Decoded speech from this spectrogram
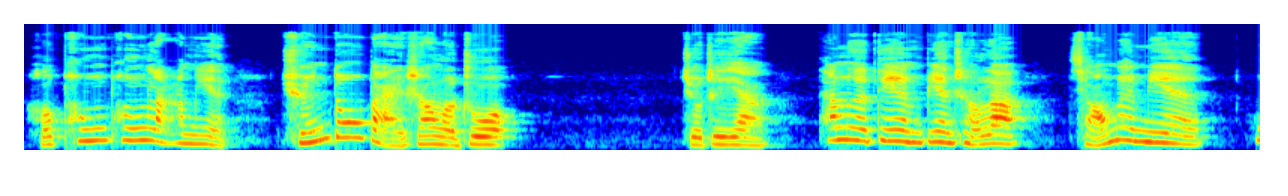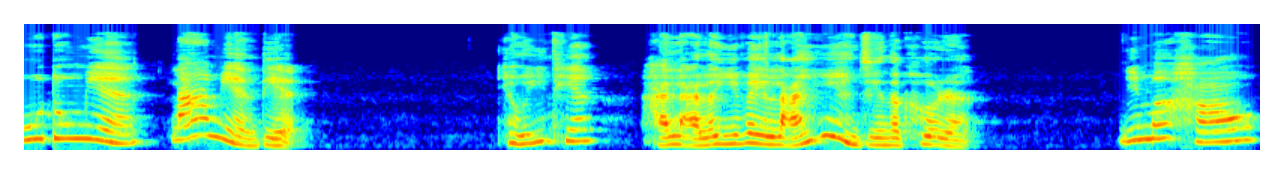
和砰砰拉面全都摆上了桌。就这样，他们的店变成了荞麦面、乌冬面拉面店。有一天，还来了一位蓝眼睛的客人。“你们好，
